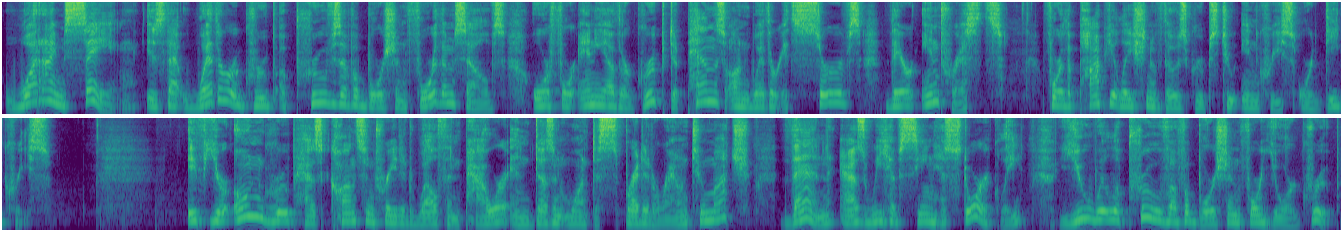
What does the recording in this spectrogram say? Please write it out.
What I'm saying is that whether a group approves of abortion for themselves or for any other group depends on whether it serves their interests for the population of those groups to increase or decrease. If your own group has concentrated wealth and power and doesn't want to spread it around too much, then, as we have seen historically, you will approve of abortion for your group.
